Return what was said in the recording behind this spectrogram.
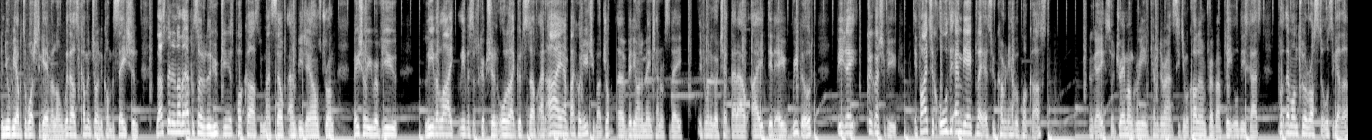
and you'll be able to watch the game along with us. Come and join the conversation. That's been another episode of the Hoop Genius podcast with myself and BJ Armstrong. Make sure you review leave a like, leave a subscription, all of that good stuff. And I am back on YouTube. I dropped a video on the main channel today. If you want to go check that out, I did a rebuild. BJ, quick question for you. If I took all the NBA players who currently have a podcast, okay, so Draymond Green, Kevin Durant, CJ McCollum, Fred VanVleet, all these guys, put them onto a roster altogether,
